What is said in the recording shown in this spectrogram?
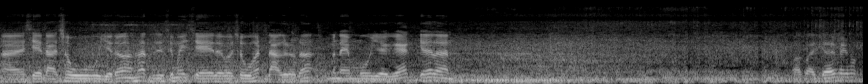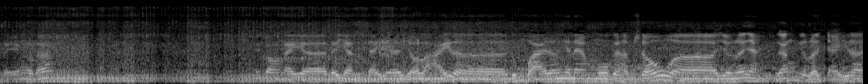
À, xe đà su gì đó hết mấy xe đà su hết đời rồi đó. Anh em mua về gác chế lên. Hoặc là chế mấy phát điện rồi đó con này ờ, để dành chạy ờ, vỏ lãi là đúng bài đâu nha anh em. Mua cái hộp số ờ, vô đó nha. Gắn vô là chạy thôi.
